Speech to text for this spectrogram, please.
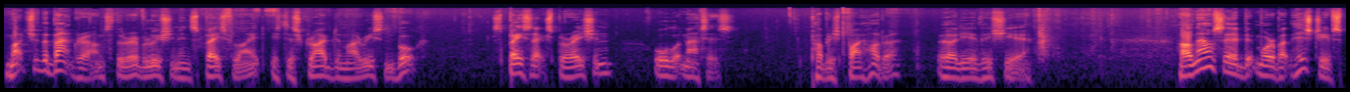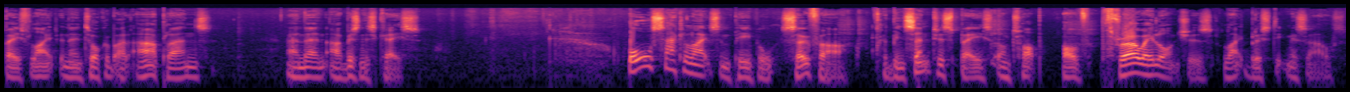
Much of the background to the revolution in spaceflight is described in my recent book, Space Exploration, All That Matters, published by Hodder earlier this year. I'll now say a bit more about the history of spaceflight and then talk about our plans and then our business case. All satellites and people so far have been sent to space on top of throwaway launchers like ballistic missiles.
